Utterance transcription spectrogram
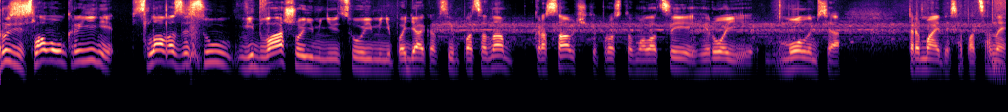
Друзі, слава Україні! Слава ЗСУ! Від вашого імені, від свого імені подяка всім пацанам. Красавчики, просто молодці, герої. Молимося. Тримайтеся, пацани.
